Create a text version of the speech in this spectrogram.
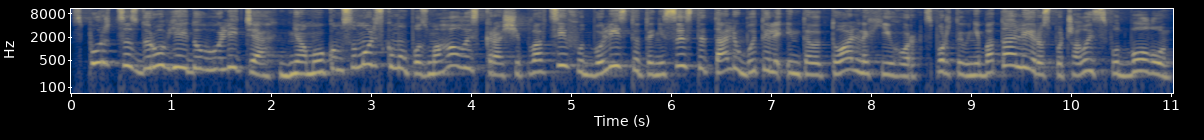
Спорт це здоров'я і довголіття. Днями у Комсомольському позмагались кращі плавці, футболісти, тенісисти та любителі інтелектуальних ігор. Спортивні баталії розпочались з футболу.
